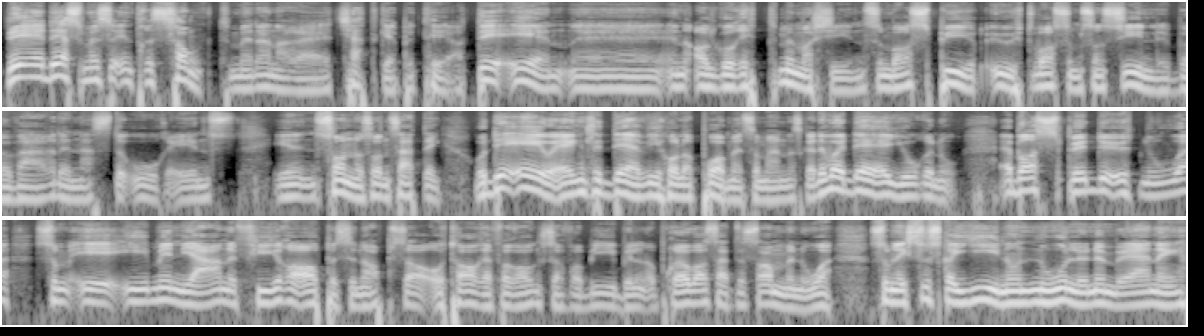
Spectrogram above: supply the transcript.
Det er det som er så interessant med denne eh, ChatGPT, at det er en, eh, en algoritmemaskin som bare spyr ut hva som sannsynlig bør være det neste ordet i en, i en sånn og sånn setting. Og det er jo egentlig det vi holder på med som mennesker. Det var jo det jeg gjorde nå. Jeg bare spydde spydde ut noe som i, i min hjerne fyrer av på synapser og tar referanser fra Bibelen og prøver å sette sammen noe som liksom skal gi noen, noenlunde mening.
